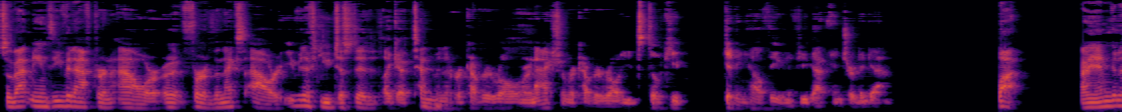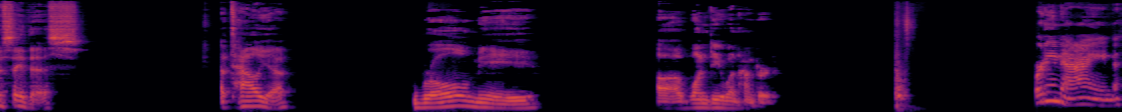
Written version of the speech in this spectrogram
So that means even after an hour, uh, for the next hour, even if you just did like a 10 minute recovery roll or an action recovery roll, you'd still keep getting health even if you got injured again. But I am going to say this Italia, roll me uh, 1d100. 49.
